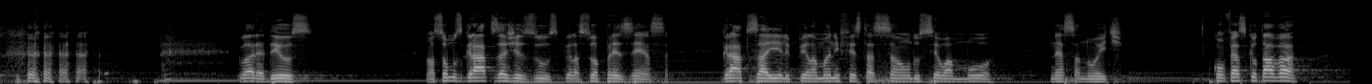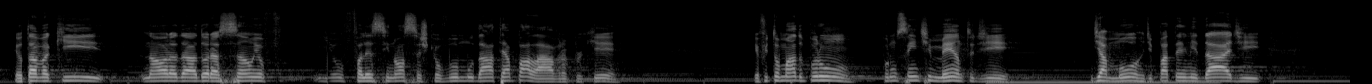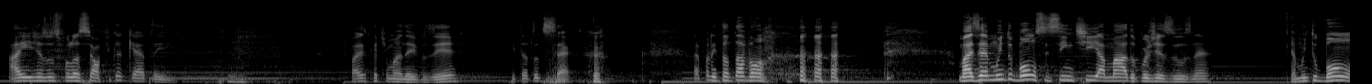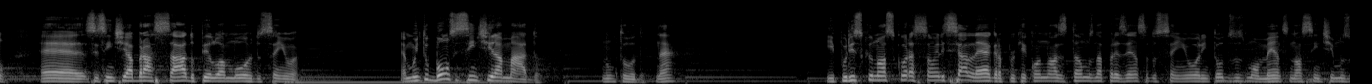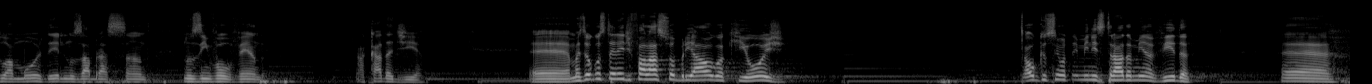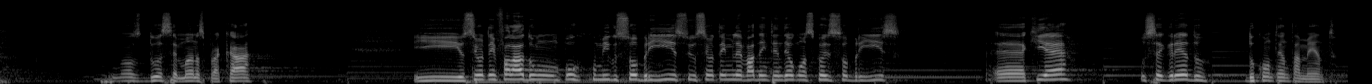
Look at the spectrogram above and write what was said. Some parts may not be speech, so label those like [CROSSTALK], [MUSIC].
[LAUGHS] Glória a Deus. Nós somos gratos a Jesus pela Sua presença, gratos a Ele pela manifestação do Seu amor nessa noite. Confesso que eu estava eu tava aqui na hora da adoração e eu, eu falei assim: nossa, acho que eu vou mudar até a palavra, porque eu fui tomado por um, por um sentimento de, de amor, de paternidade. Aí Jesus falou assim: ó, fica quieto aí. Faz o que eu te mandei fazer e tá tudo certo. [LAUGHS] Aí eu falei: então tá bom. [LAUGHS] Mas é muito bom se sentir amado por Jesus, né? É muito bom é, se sentir abraçado pelo amor do Senhor. É muito bom se sentir amado num todo, né? E por isso que o nosso coração ele se alegra, porque quando nós estamos na presença do Senhor, em todos os momentos nós sentimos o amor dele nos abraçando, nos envolvendo a cada dia. É, mas eu gostaria de falar sobre algo aqui hoje, algo que o Senhor tem ministrado à minha vida, é, umas duas semanas para cá. E o Senhor tem falado um pouco comigo sobre isso, e o Senhor tem me levado a entender algumas coisas sobre isso, é, que é o segredo do contentamento.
